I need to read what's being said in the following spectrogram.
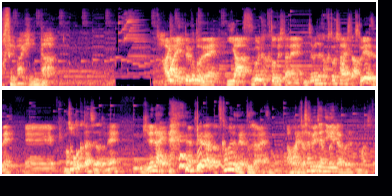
うすればいいんだはい、ということでねいやーすごい格闘でしたね。めちゃめちゃ格闘しました、はい。とりあえずねえーまあ、ちょっと僕たちだとね切れない。切れなかった。ら捕まえるのやっとじゃない？そう。暴れちゃってねめちゃめちゃ逃げて暴れてました。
